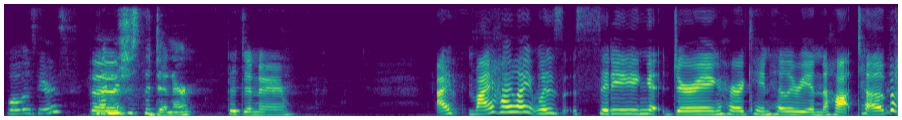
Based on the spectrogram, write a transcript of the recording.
What was yours? The, Mine was just the dinner. the dinner. I my highlight was sitting during Hurricane Hilary in the hot tub.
